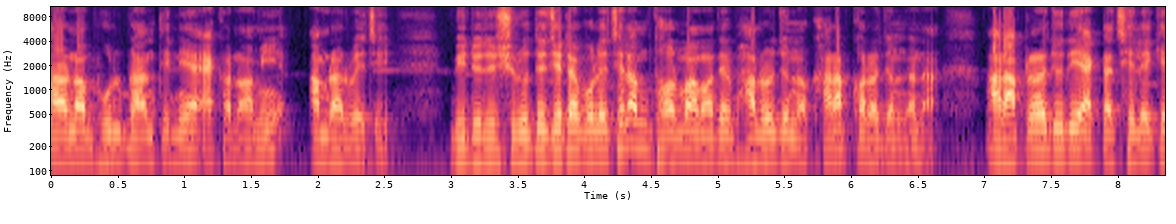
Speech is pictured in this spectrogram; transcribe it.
ধারণা, ভুল ভ্রান্তি নিয়ে এখনও আমি, আমরা রয়েছি। ভিডিওতে শুরুতে যেটা বলেছিলাম, ধর্ম আমাদের ভালোর জন্য, খারাপ করার জন্য না। আর আপনারা যদি একটা ছেলেকে,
